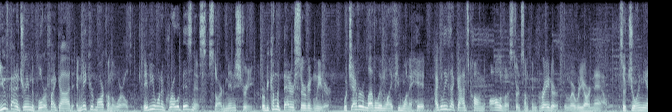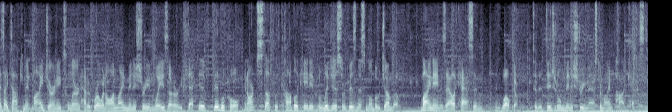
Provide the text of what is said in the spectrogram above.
You've got a dream to glorify God and make your mark on the world. Maybe you want to grow a business, start a ministry, or become a better servant leader. Whichever level in life you want to hit, I believe that God's calling all of us towards something greater than where we are now. So join me as I document my journey to learn how to grow an online ministry in ways that are effective, biblical, and aren't stuffed with complicated religious or business mumbo jumbo. My name is Alec Casson, and welcome to the Digital Ministry Mastermind Podcast.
